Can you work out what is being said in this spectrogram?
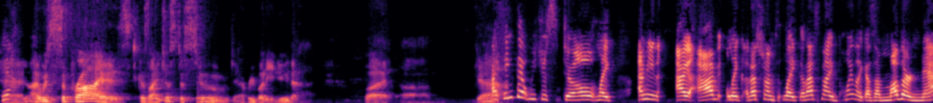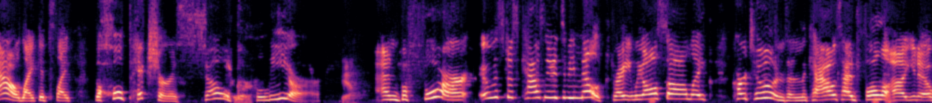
Yeah. And I was surprised because I just assumed everybody knew that. But um, yeah. I think that we just don't like I mean, I have like that's what I'm like that's my point. Like as a mother now, like it's like the whole picture is so sure. clear. Yeah. And before it was just cows needed to be milked, right? We all saw like cartoons and the cows had full, mm-hmm. uh, you know,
